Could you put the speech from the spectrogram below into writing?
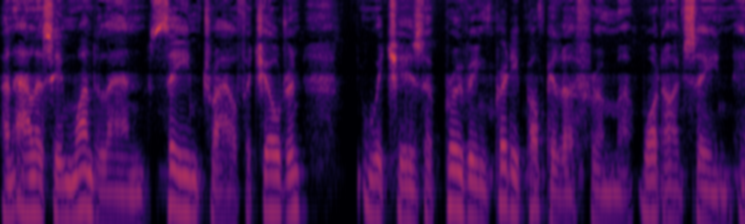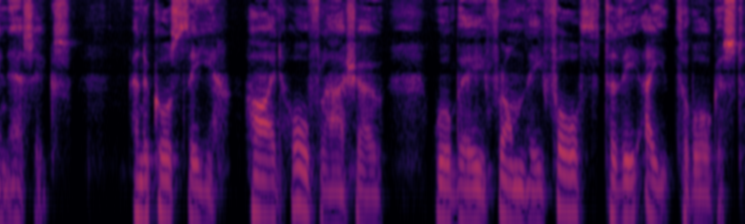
an Alice in Wonderland theme trail for children, which is uh, proving pretty popular from uh, what I've seen in Essex. And of course, the Hyde Hall Flower Show will be from the 4th to the 8th of August.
